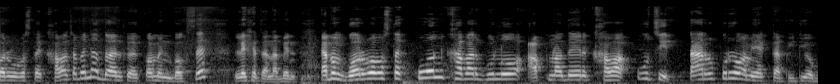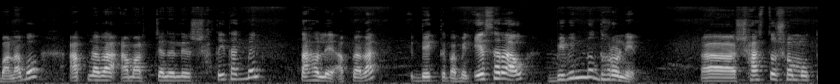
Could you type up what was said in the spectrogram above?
গর্ভাবস্থায় খাওয়া যাবে না, দয়া করে কমেন্ট বক্সে লিখে জানাবেন। এবং গর্ভাবস্থায় কোন খাবারগুলো আপনাদের খাওয়া উচিত, তার উপরেও আমি একটা ভিডিও বানাবো। আপনারা আমার চ্যানেলের সাথেই থাকবেন, তাহলে আপনারা দেখতে পাবেন। এছাড়াও বিভিন্ন ধরনের স্বাস্থ্যসম্মত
